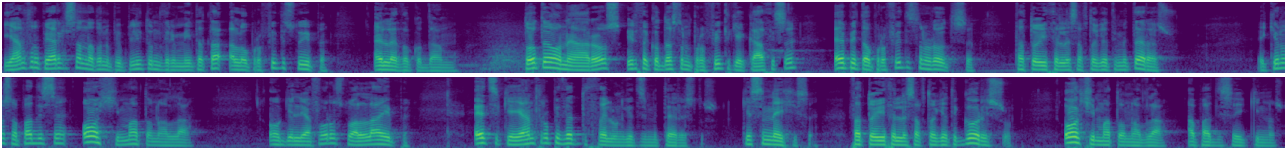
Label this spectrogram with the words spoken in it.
Οι άνθρωποι άρχισαν να τον επιπλήττουν δρυμύτατα, αλλά ο προφήτης του είπε: Έλα εδώ κοντά μου. Τότε ο νεαρός ήρθε κοντά στον προφήτη και κάθισε, έπειτα ο προφήτης τον ρώτησε: Θα το ήθελες αυτό για τη μητέρα σου; Εκείνος απάντησε: Όχι, μα τον Αλλά. Ο αγγελιαφόρο του Αλλά είπε: Έτσι και οι άνθρωποι δεν το θέλουν για τις μητέρες τους. Και συνέχισε: Θα το ήθελες αυτό για την κόρη σου; Όχι, μα τον Αλλά, απάντησε εκείνος.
